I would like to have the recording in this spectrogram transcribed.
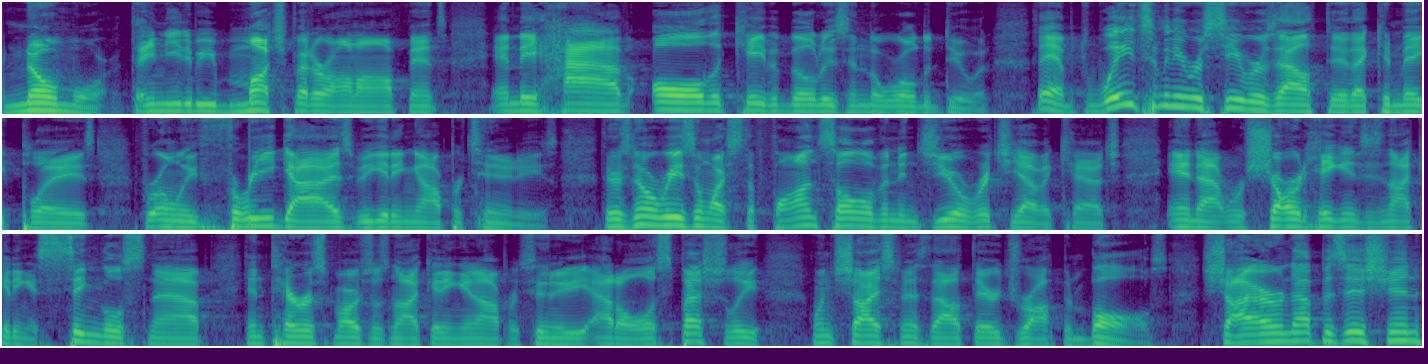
No more. They need to be much better on offense, and they have all the capabilities in the world to do it. They have way too many receivers out there that can make plays for only three guys be getting opportunities. There's no reason why Stephon Sullivan and Gio Ricci have a catch, and that Rashard Higgins is not getting a single snap, and Terrace Marshall's not getting an opportunity at all, especially when Shi Smith out there dropping balls. Shi earned that position,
